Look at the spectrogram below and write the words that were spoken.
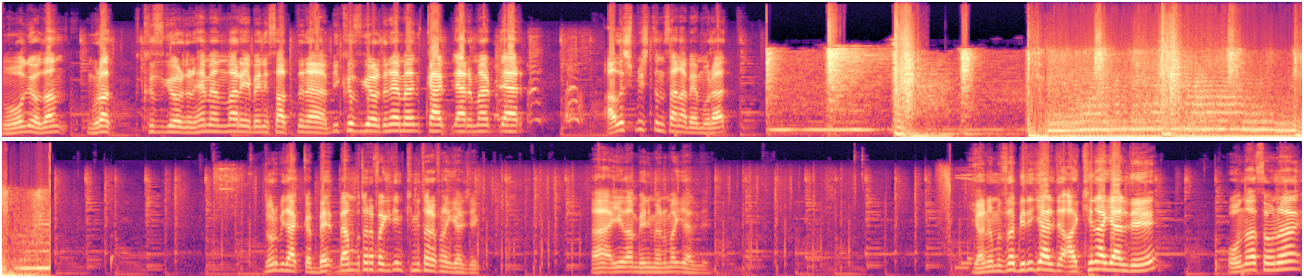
Ne oluyor lan? Murat kız gördün hemen var ya beni sattın ha. Bir kız gördün hemen kalpler merpler. Alışmıştım sana be Murat. Dur bir dakika. be- ben bu tarafa gideyim kimin tarafına gelecek? Ha iyi lan benim yanıma geldi. Yanımıza biri geldi. Akina geldi. Ondan sonra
